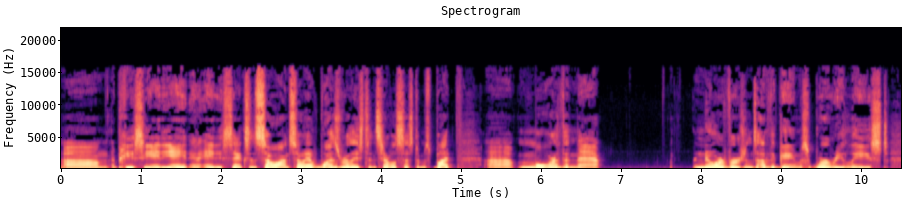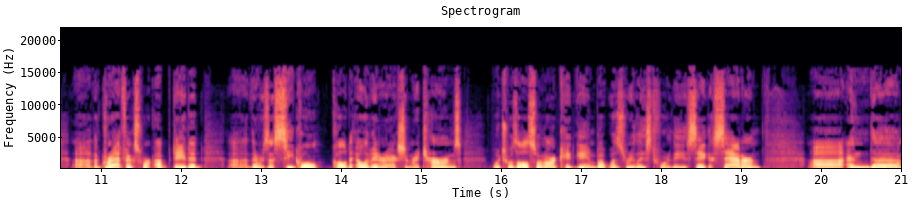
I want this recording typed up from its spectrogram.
um, PC 88 and 86, and so on. So it was released in several systems, but uh, more than that, newer versions of the games were released. Uh, the graphics were updated. Uh, there was a sequel called Elevator Action Returns, which was also an arcade game but was released for the Sega Saturn. Uh, and uh,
